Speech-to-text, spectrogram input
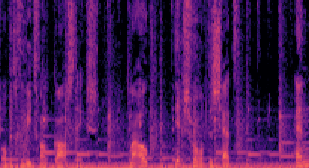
op het gebied van castings, maar ook tips voor op de set. En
